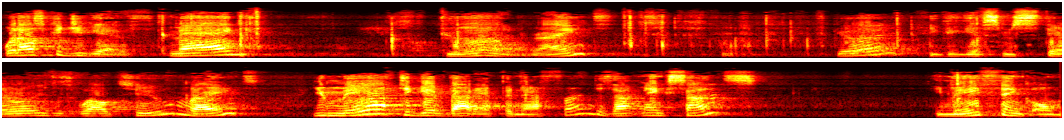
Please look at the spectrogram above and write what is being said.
What else could you give? Mag. Good, right? Good. You could give some steroids as well too, right? You may have to give that epinephrine. Does that make sense? You may think, oh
